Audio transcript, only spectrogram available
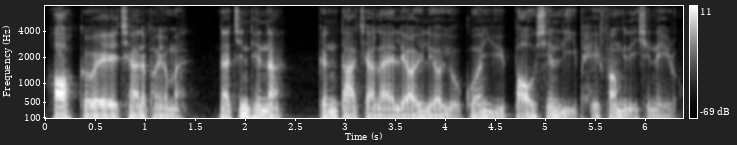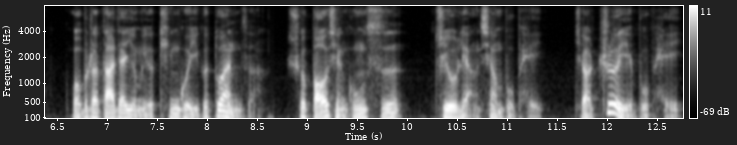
好，各位亲爱的朋友们，那今天呢，跟大家来聊一聊有关于保险理赔方面的一些内容。我不知道大家有没有听过一个段子，说保险公司只有两项不赔，叫这也不赔，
